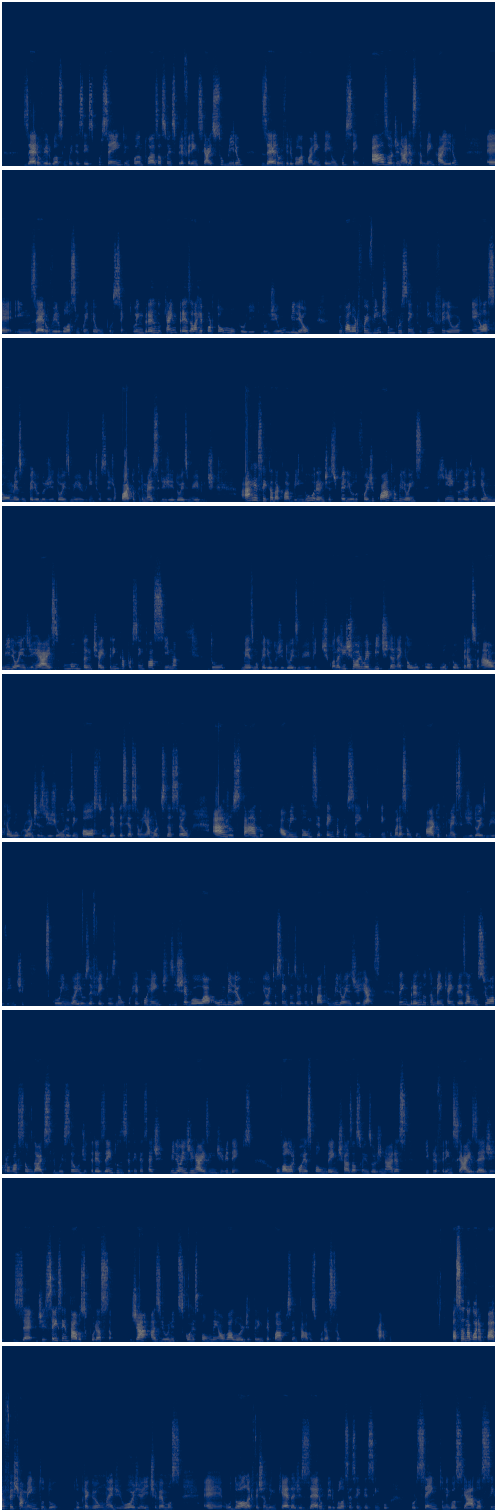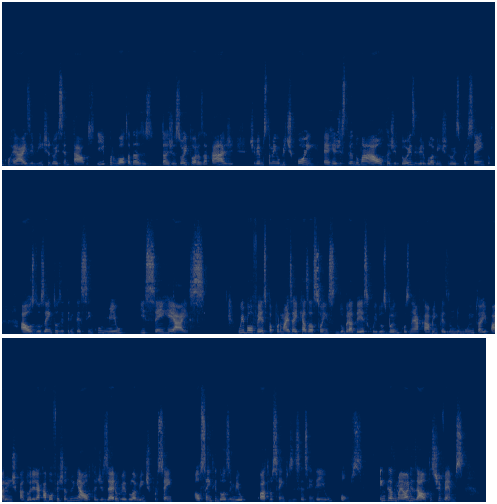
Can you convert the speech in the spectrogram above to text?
0,56%, enquanto as ações preferenciais subiram 0,41%. As ordinárias também caíram é, em 0,51%. Lembrando que a empresa ela reportou um lucro líquido de 1 bilhão e o valor foi 21% inferior em relação ao mesmo período de 2020, ou seja, quarto trimestre de 2020. A receita da Clabin durante este período foi de 4 bilhões 581 milhões de reais, um montante aí 30% acima do mesmo período de 2020. Quando a gente olha o EBITDA, né, que é o lucro, lucro operacional, que é o lucro antes de juros, impostos, depreciação e amortização, ajustado, aumentou em 70% em comparação com o quarto trimestre de 2020, excluindo aí os efeitos não recorrentes e chegou a 1 bilhão e 884 milhões de reais. Lembrando também que a empresa anunciou a aprovação da distribuição de 377 milhões de reais em dividendos. O valor correspondente às ações ordinárias e preferenciais é de, de 6 centavos por ação. Já as units correspondem ao valor de 34 centavos por ação cada. Passando agora para o fechamento do, do pregão né, de hoje, aí tivemos é, o dólar fechando em queda de 0,65% negociado a R$ 5,22. E por volta das, das 18 horas da tarde, tivemos também o Bitcoin é, registrando uma alta de 2,22% aos R$ 235.100. O Ibovespa, por mais aí que as ações do Bradesco e dos bancos né, acabem pesando muito aí para o indicador, ele acabou fechando em alta de 0,20% aos 112.461 pontos. Entre as maiores altas tivemos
